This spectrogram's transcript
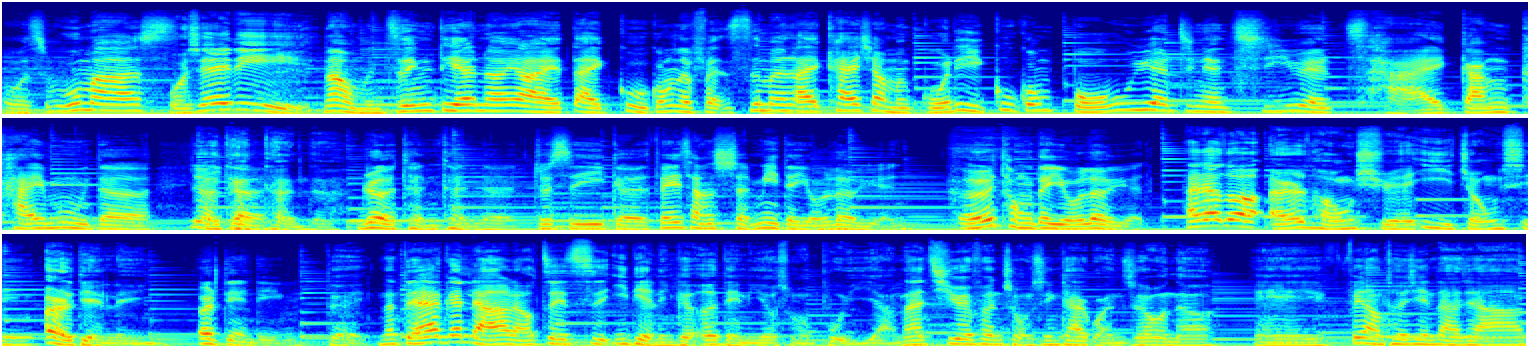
我是乌马斯。我是 AD。那我们今天呢，要来带故宫的粉丝们来开一下我们国立故宫博物院今年七月才刚开幕的一热腾个腾的，热腾腾的，就是一个非常神秘的游乐园，儿童的游乐园它叫做儿童学艺中心二点零。二点零。对，那等一下跟大家聊这次一点零跟二点零有什么不一样。那七月份重新开馆之后呢，诶，非常推荐大家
